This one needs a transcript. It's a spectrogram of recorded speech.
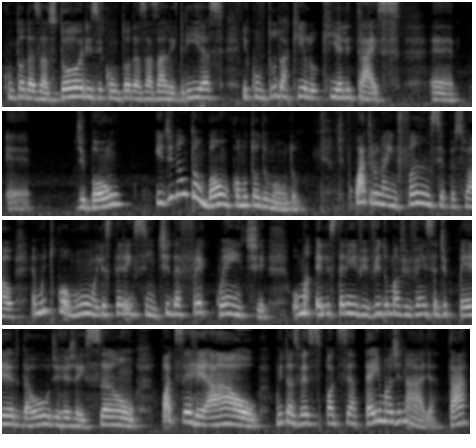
com todas as dores e com todas as alegrias e com tudo aquilo que ele traz é, é, de bom e de não tão bom como todo mundo. Tipo, quatro na infância, pessoal, é muito comum eles terem sentido, é frequente, uma, eles terem vivido uma vivência de perda ou de rejeição Pode ser real, muitas vezes pode ser até imaginária, tá?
